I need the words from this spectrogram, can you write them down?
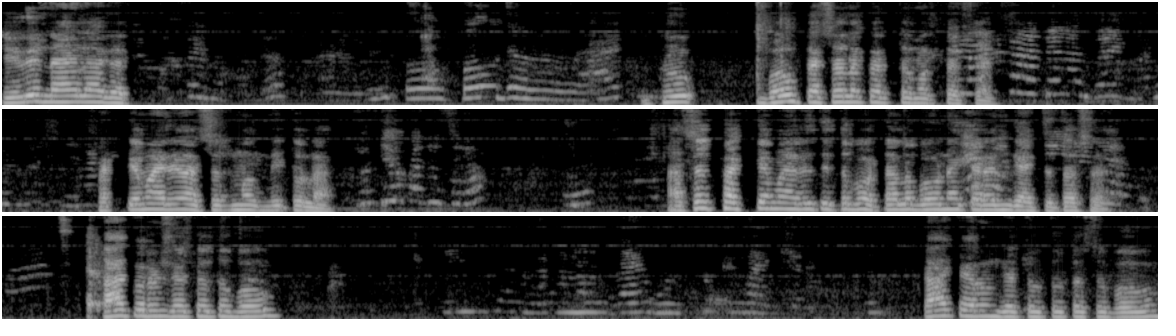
टीव्ही नाही लागत. तू भाऊ कशाला करतो मग तसं. फटके मारेल असंच मग मी तुला. असंच फटके मारेल तिथं बोटाला भाऊ नाही करून घ्यायचं तसं. का करून घेतो तो भाऊ काय करून घेतो तू तसं भाऊ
